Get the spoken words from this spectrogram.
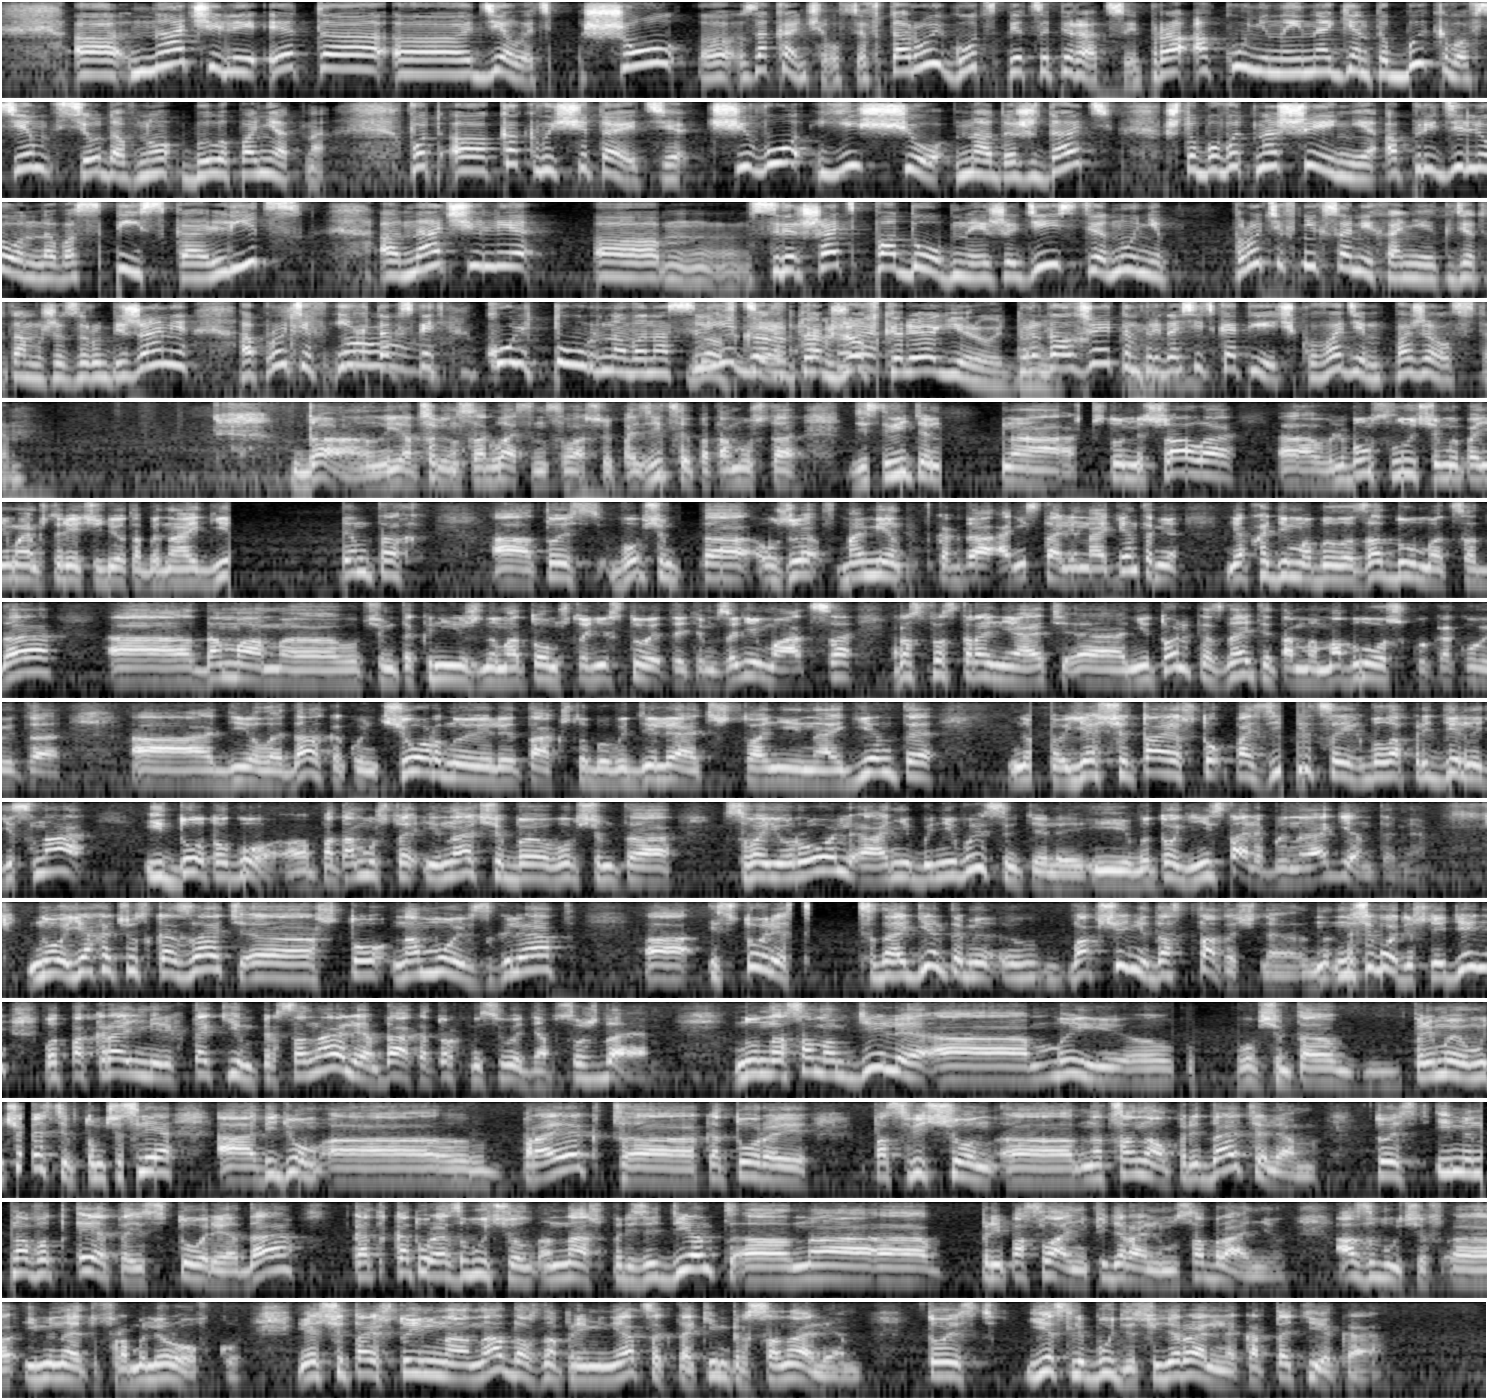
начали это э, делать. Шел, э, заканчивался второй год спецоперации. Про Акунина и инагента Быкова всем все давно было понятно. Вот э, как вы считаете, чего еще надо ждать, чтобы в отношении определенного списка лиц э, начали э, совершать подобные же действия, ну, не против них самих, они где-то там уже за рубежами, а против их, ну, так сказать, культурного наследия. Да, скажем так, жестко реагировать. Продолжает им приносить копеечку. Вадим, пожалуйста. Да, я абсолютно согласен с вашей позицией, потому что действительно, что мешало, э, в любом случае мы понимаем, что речь идет об иноагентах, агентах. А, то есть, в общем-то, уже в момент, когда они стали на необходимо было задуматься, да, а, домам, э, в общем-то, книжным о том, что не стоит этим заниматься, распространять, а, не только, знаете, там им обложку какую-то а, делать, да, какую-нибудь черную или так, чтобы выделять, что они на я считаю, что позиция их была предельно ясна и до того, потому что иначе бы, в общем-то, свою роль они бы не высветили и в итоге не стали бы иноагентами. Но я хочу сказать, э, что, на мой взгляд, э, история с иноагентами э, вообще недостаточно. На сегодняшний день, вот по крайней мере, к таким персоналиям, да, которых мы сегодня обсуждаем. Но на самом деле а, мы в общем-то, прямым участием, в том числе а, ведем а, проект, а, который посвящен национал-предателям. То есть именно вот эта история, да, которую озвучил наш президент на, при послании Федеральному собранию, озвучив именно эту формулировку. Я считаю, что именно она должна применяться к таким персоналиям. То есть, если будет федеральная картотека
